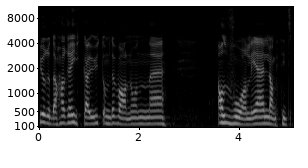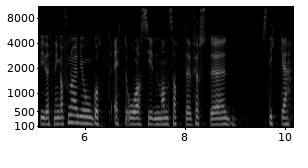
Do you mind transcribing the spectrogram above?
burde ha røyka ut om det var noen eh, alvorlige langtidsbivirkninger? For nå er det jo gått ett år siden man satte første stikket.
